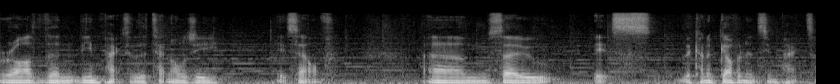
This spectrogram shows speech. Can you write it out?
rather than the impact of the technology itself. Um, so it's the kind of governance impact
